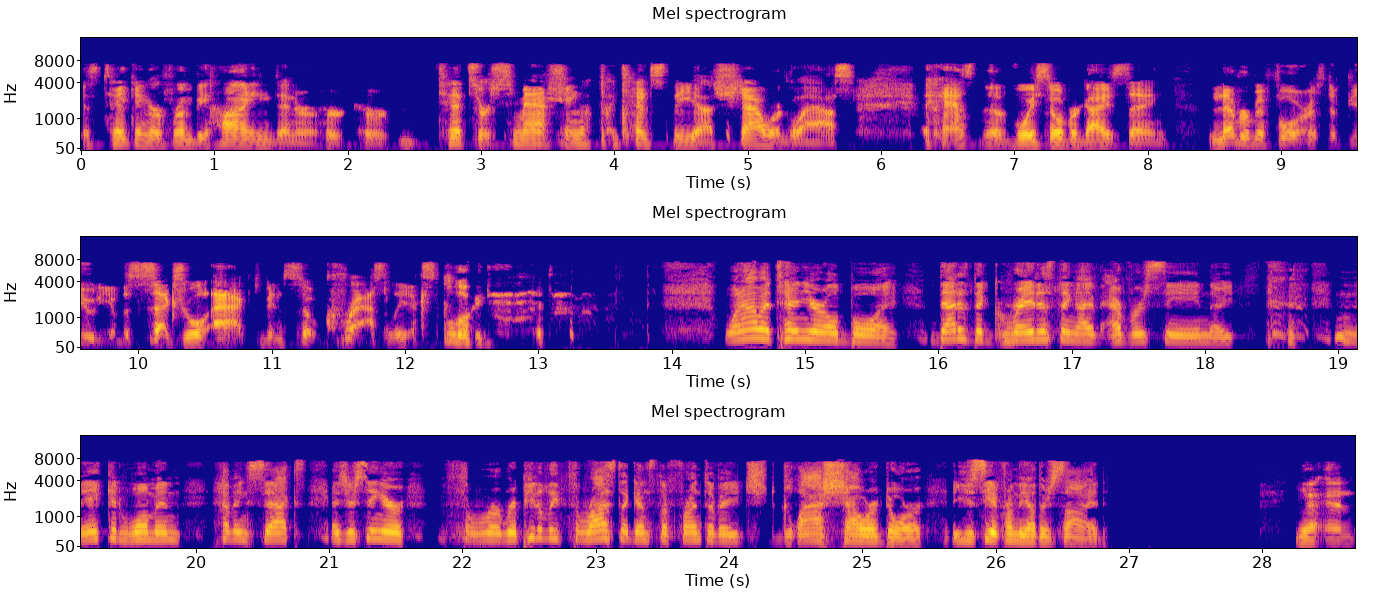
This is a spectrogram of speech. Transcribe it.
is taking her from behind, and her her, her tits are smashing up against the uh, shower glass, as the voiceover guy is saying Never before has the beauty of the sexual act been so crassly exploited. when I'm a 10 year old boy, that is the greatest thing I've ever seen. The naked woman having sex as you're seeing her th- repeatedly thrust against the front of a glass shower door. You see it from the other side. Yeah, and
